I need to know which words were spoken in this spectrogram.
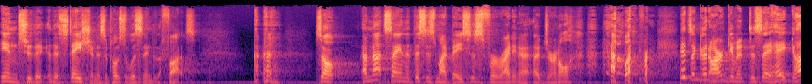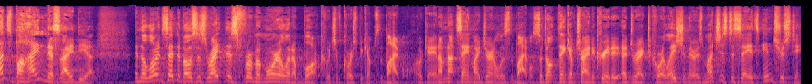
into the, the station as opposed to listening to the fuzz. so I'm not saying that this is my basis for writing a, a journal. However, it's a good argument to say, hey, God's behind this idea. And the Lord said to Moses, Write this for memorial in a book, which of course becomes the Bible. Okay, and I'm not saying my journal is the Bible, so don't think I'm trying to create a, a direct correlation there, as much as to say it's interesting.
